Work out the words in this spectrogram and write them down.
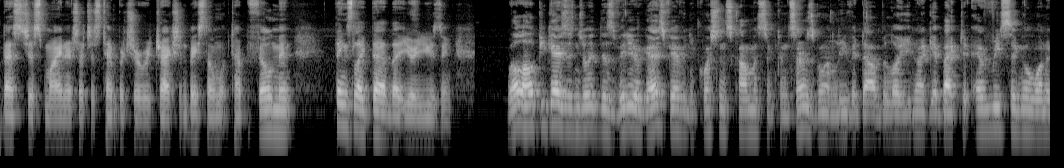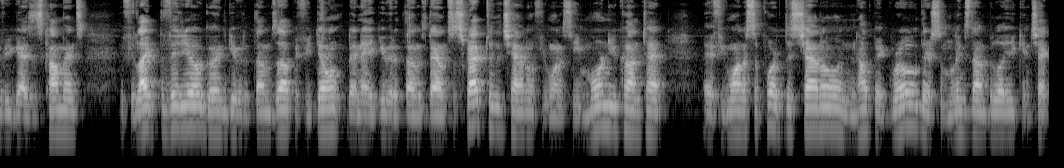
that's just minor, such as temperature retraction based on what type of filament things like that that you're using. Well, I hope you guys enjoyed this video, guys. If you have any questions, comments, and concerns, go and leave it down below. You know I get back to every single one of you guys' comments. If you like the video, go ahead and give it a thumbs up. If you don't, then hey, give it a thumbs down. Subscribe to the channel if you want to see more new content. If you want to support this channel and help it grow, there's some links down below you can check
